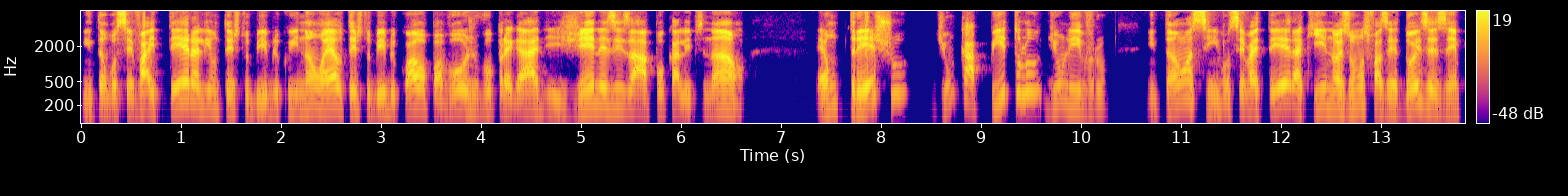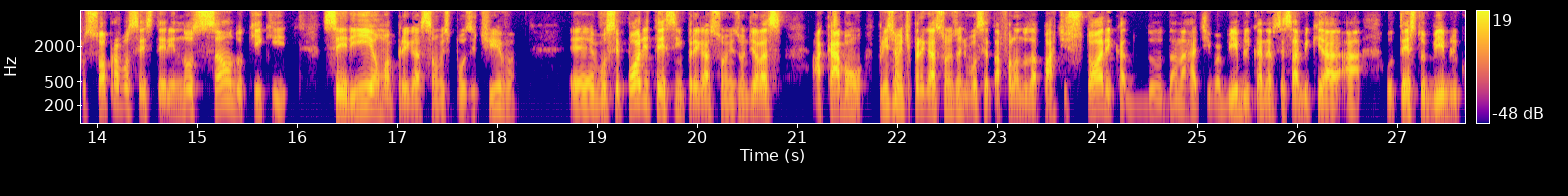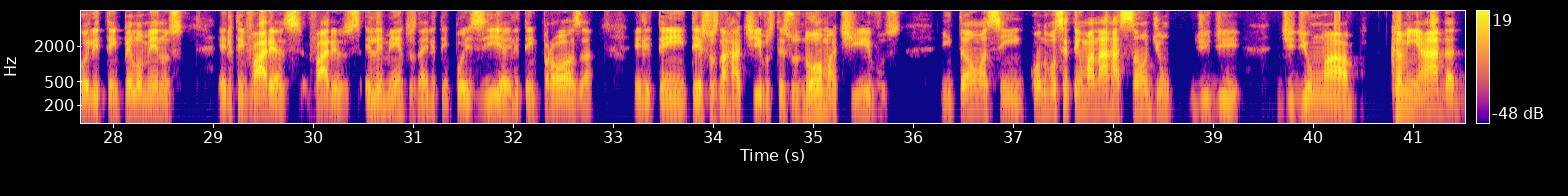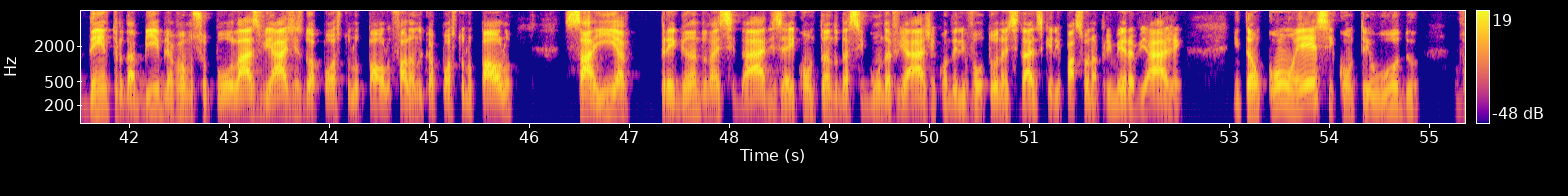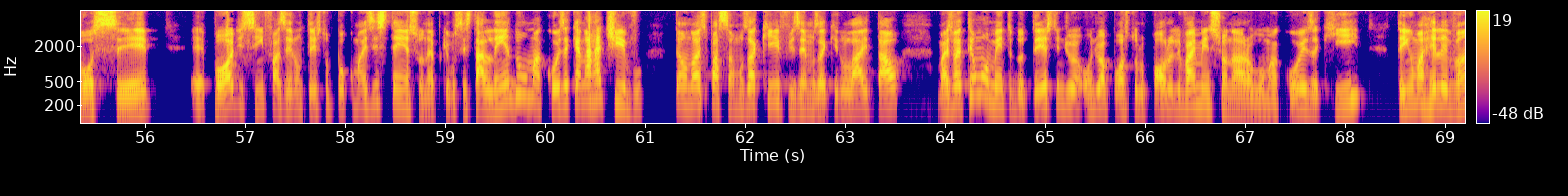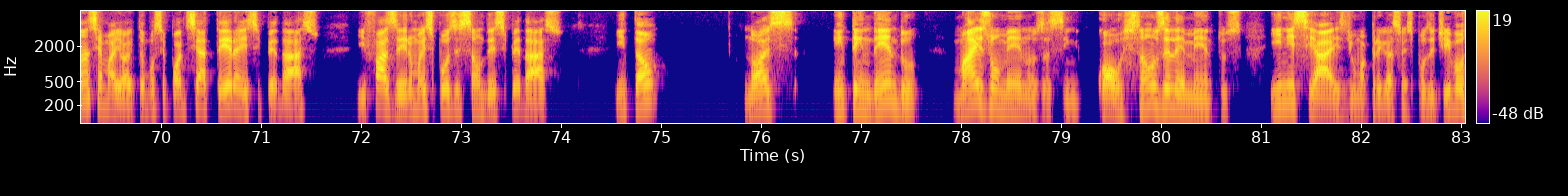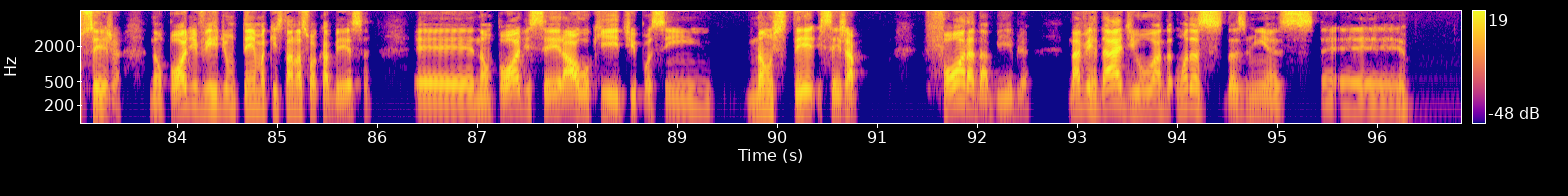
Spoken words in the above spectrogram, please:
Então você vai ter ali um texto bíblico e não é o texto bíblico, ah, opa, vou, vou pregar de Gênesis a Apocalipse. Não. É um trecho de um capítulo de um livro. Então, assim, você vai ter aqui, nós vamos fazer dois exemplos só para vocês terem noção do que, que seria uma pregação expositiva. É, você pode ter sim pregações onde elas acabam, principalmente pregações onde você está falando da parte histórica do, da narrativa bíblica, né? Você sabe que a, a, o texto bíblico ele tem pelo menos, ele tem várias, vários elementos, né? Ele tem poesia, ele tem prosa, ele tem textos narrativos, textos normativos. Então, assim, quando você tem uma narração de, um, de, de, de, de uma caminhada dentro da Bíblia, vamos supor lá as viagens do apóstolo Paulo, falando que o apóstolo Paulo saía pregando nas cidades, e aí contando da segunda viagem, quando ele voltou nas cidades que ele passou na primeira viagem. Então, com esse conteúdo, você é, pode sim fazer um texto um pouco mais extenso, né? Porque você está lendo uma coisa que é narrativo. Então, nós passamos aqui, fizemos aquilo lá e tal, mas vai ter um momento do texto onde, o apóstolo Paulo ele vai mencionar alguma coisa que tem uma relevância maior. Então, você pode se ater a esse pedaço e fazer uma exposição desse pedaço. Então, nós entendendo mais ou menos assim quais são os elementos iniciais de uma pregação expositiva, ou seja, não pode vir de um tema que está na sua cabeça, é, não pode ser algo que tipo assim não este, seja fora da Bíblia. Na verdade, uma, uma das, das minhas é, é,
